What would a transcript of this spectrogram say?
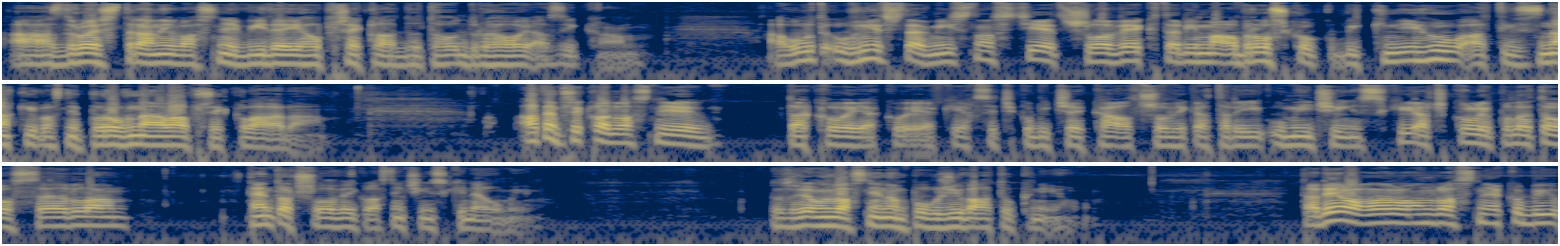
a z druhé strany vlastně vyjde jeho překlad do toho druhého jazyka. A uvnitř té místnosti je člověk, který má obrovskou knihu a ty znaky vlastně porovnává, překládá. A ten překlad vlastně je takový, jako, jak, jak se čeká od člověka, který umí čínsky, ačkoliv podle toho sedla tento člověk vlastně čínsky neumí. Protože on vlastně jenom používá tu knihu. Tady ale on vlastně jakoby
